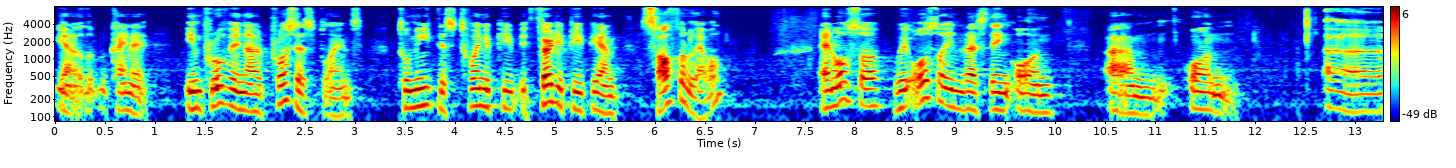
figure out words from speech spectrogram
you know, kind of improving our process plants to meet this 20 p 30 ppm sulfur level. And also, we're also investing on, um, on uh,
